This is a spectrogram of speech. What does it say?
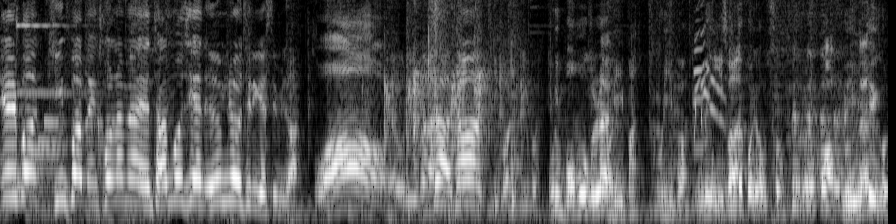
1번 김밥 앤 컵라면 앤 단무지 앤 음료 드리겠습니다. wow. 야, 우리 이번 자, 자, 2번 2번 우리 뭐 먹을래? 우리 2번? 우리 2번. 우리 선택권이 없어. 그래. 아, 그래? 이거.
